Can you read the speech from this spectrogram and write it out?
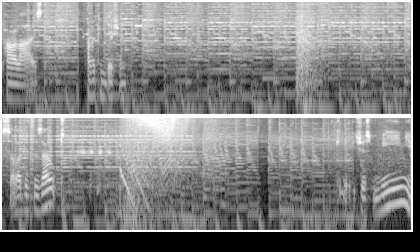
paralysed. Have a condition. Salandit's out. Just me and you.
